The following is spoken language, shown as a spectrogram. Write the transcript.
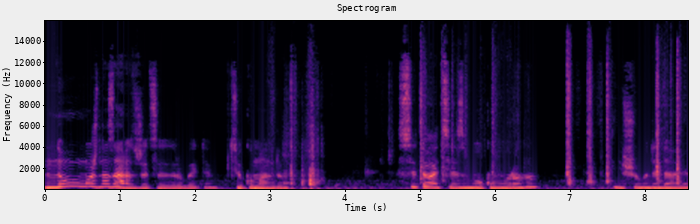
Ну, можна зараз вже це зробити, цю команду. Ситуація з боку ворога. І що буде далі?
